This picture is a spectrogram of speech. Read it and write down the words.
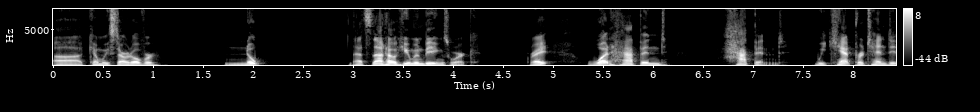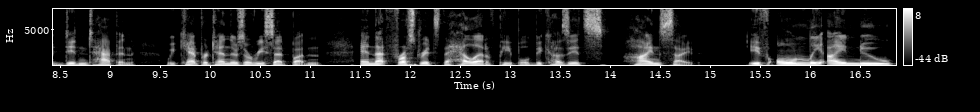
Uh, can we start over? Nope. That's not how human beings work, right? What happened, happened. We can't pretend it didn't happen. We can't pretend there's a reset button. And that frustrates the hell out of people because it's hindsight. If only I knew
